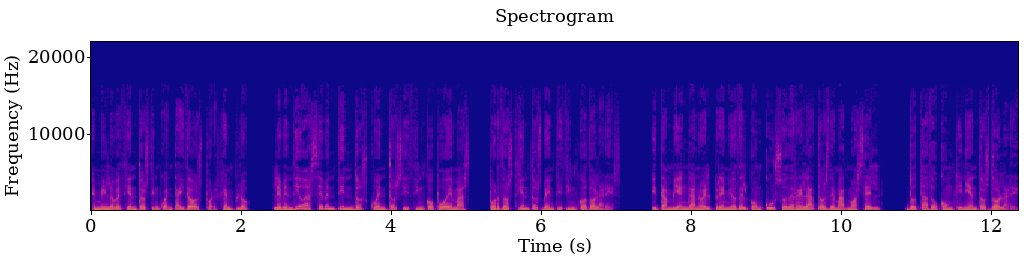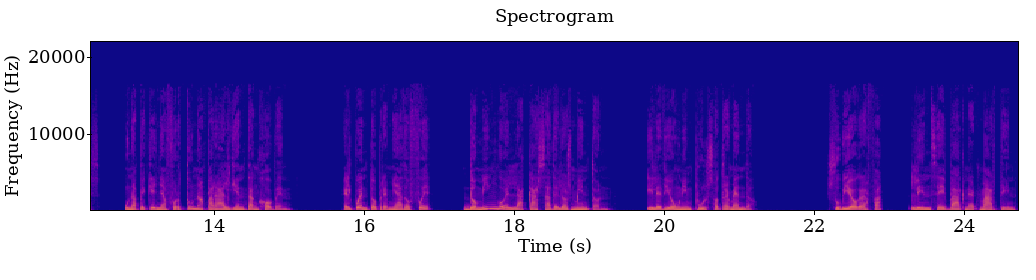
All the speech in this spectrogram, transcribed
En 1952, por ejemplo, le vendió a Seventeen dos cuentos y cinco poemas por 225 dólares, y también ganó el premio del concurso de relatos de Mademoiselle, dotado con 500 dólares, una pequeña fortuna para alguien tan joven. El cuento premiado fue Domingo en la casa de los Minton, y le dio un impulso tremendo. Su biógrafa, Lindsay Wagner Martin,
